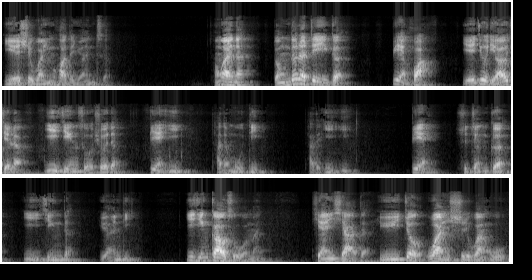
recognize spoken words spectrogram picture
也是文化的原则。从而呢，懂得了这一个变化，也就了解了《易经》所说的变异，它的目的。它的意义，变是整个易经的原理。易经告诉我们，天下的宇宙万事万物，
